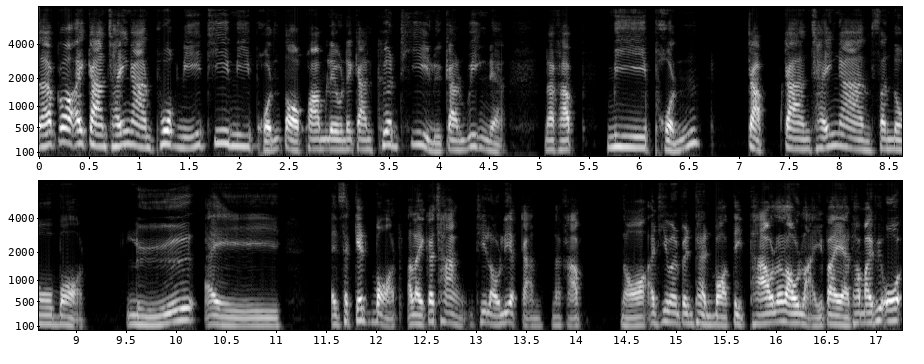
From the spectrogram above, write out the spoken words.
แล้วก็ไอการใช้งานพวกนี้ที่มีผลต่อความเร็วในการเคลื่อนที่หรือการวิ่งเนี่ยนะครับ มีผลกับการใช้งานสโนบอร์ดหรือไอไอสเก็ตบอร์ดอะไรก็ช่างที่เราเรียกกันนะครับ เนาะไอที่มันเป็นแผ่นบอร์ดติดเท้าแล้วเราไหลไปอะทำไมพี่โอ๊ต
